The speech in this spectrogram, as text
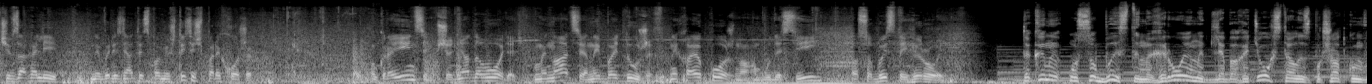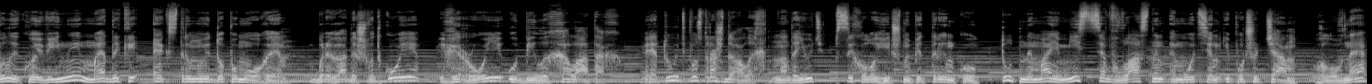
чи взагалі не вирізнятись поміж тисяч перехожих. Українці щодня доводять, ми нація небайдужих. Нехай у кожного буде свій особистий герой. Такими особистими героями для багатьох стали з початком великої війни медики екстреної допомоги, бригади швидкої, герої у білих халатах. Рятують постраждалих, надають психологічну підтримку. Тут немає місця власним емоціям і почуттям. Головне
